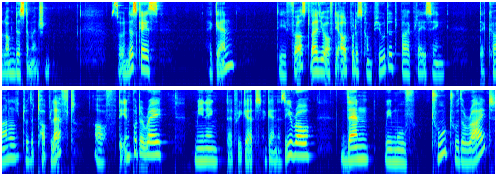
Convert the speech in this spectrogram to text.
along this dimension. So in this case, again, the first value of the output is computed by placing the kernel to the top left of the input array, meaning that we get again a 0. Then we move 2 to the right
